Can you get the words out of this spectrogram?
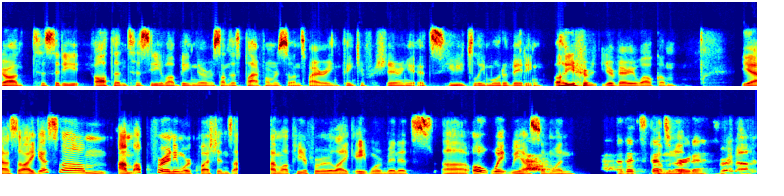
your authenticity authenticity about being nervous on this platform is so inspiring. Thank you for sharing it. It's hugely motivating. Well, you're you're very welcome. Yeah, so I guess um I'm up for any more questions. I'm up here for like eight more minutes. Uh oh wait, we have someone. Oh, that's that's Verda. Verda.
